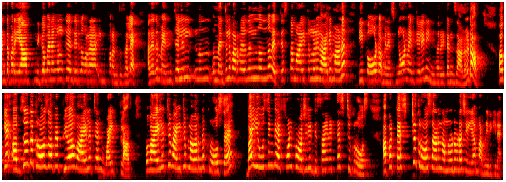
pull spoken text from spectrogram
എന്താ പറയാ നിഗമനങ്ങൾക്ക് എന്തായിരുന്നു പറയാ ഇൻഫറൻസസ് അല്ലെ? അതായത് മെന്റലിൽ നിന്ന് മെന്റൽ പറഞ്ഞതിൽ നിന്ന് വ്യത്യസ്തമായിട്ടുള്ള ഒരു കാര്യമാണ് ഈ കോ ഡൊമിനൻസ് നോൺ മെന്റലിൻ ഇൻഹെറിറ്റൻസ് ആണ് കേട്ടോ. Okay observe the cross of a pure violet and white flower അപ്പൊ വയലറ്റ് വൈറ്റ് ഫ്ലവറിന്റെ cross by using the F one project design a test cross അപ്പൊ ടെസ്റ്റ് ക്രോസ് ആണ് നമ്മളോട് ഇവിടെ ചെയ്യാൻ പറഞ്ഞിരിക്കുന്നത്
